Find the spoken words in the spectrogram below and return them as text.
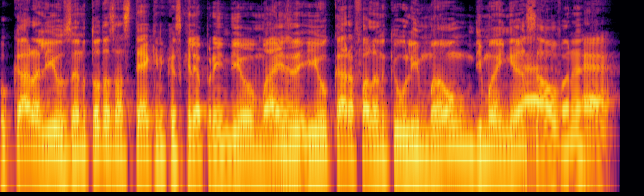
O cara ali usando todas as técnicas que ele aprendeu, mais e o cara falando que o limão de manhã salva, né? É.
